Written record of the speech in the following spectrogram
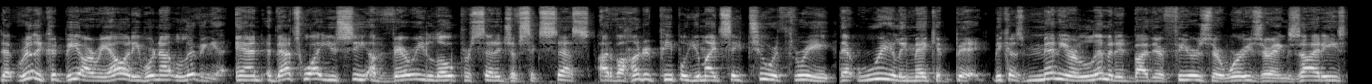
that really could be our reality. We're not living it. And that's why you see a very low percentage of success. Out of 100 people, you might say two or three that really make it big because many are limited by their fears, their worries, their anxieties.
